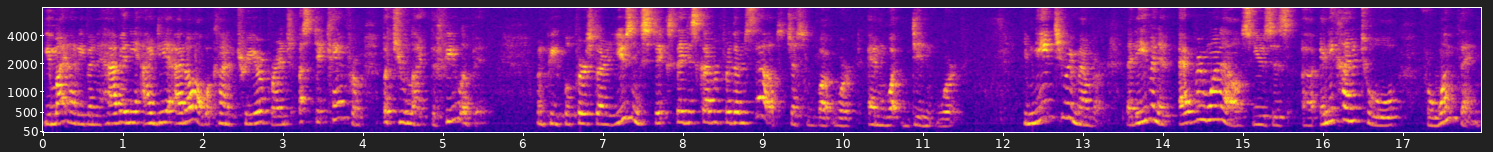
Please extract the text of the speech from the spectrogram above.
You might not even have any idea at all what kind of tree or branch a stick came from, but you like the feel of it. When people first started using sticks, they discovered for themselves just what worked and what didn't work. You need to remember that even if everyone else uses uh, any kind of tool for one thing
